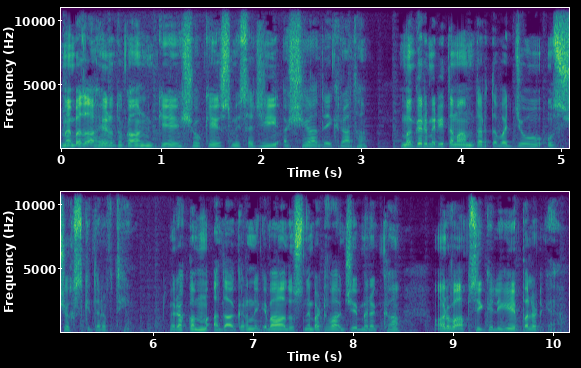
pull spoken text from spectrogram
मैं बजाहिर दुकान के शोकेस में सजी अशिया देख रहा था, मगर मेरी तमाम तर तवज्जो उस शख्स की तरफ़ थी। रकम अदा करने के बाद उसने बटवा जेब में रखा और वापसी के लिए पलट गया।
